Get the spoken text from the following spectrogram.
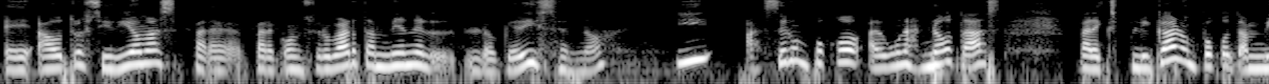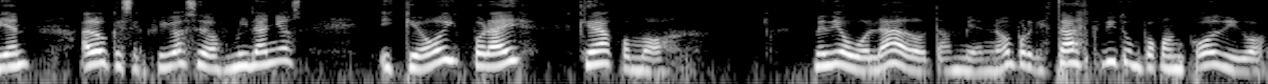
eh, a otros idiomas para, para conservar también lo que dicen, ¿no? Y hacer un poco algunas notas para explicar un poco también algo que se escribió hace dos mil años y que hoy por ahí queda como medio volado también, ¿no? Porque estaba escrito un poco en código.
